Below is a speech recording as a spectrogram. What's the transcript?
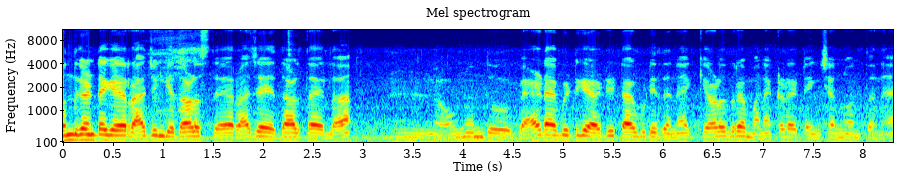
ಒಂದು ಗಂಟೆಗೆ ರಾಜಂಗೆ ಎದ್ದಾಳಿಸ್ದೆ. ರಾಜ ಎದ್ದಾಳ್ತಾ ಇಲ್ಲ. ಅವನೊಂದು ಬ್ಯಾಡ್ ಹ್ಯಾಬಿಟ್ಗೆ ಅಡಿಟ್ ಆಗಿಬಿಟ್ಟಿದ್ದಾನೆ. ಕೇಳಿದ್ರೆ ಮನೆ ಕಡೆ ಟೆನ್ಷನ್ನು ಅಂತಾನೆ.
